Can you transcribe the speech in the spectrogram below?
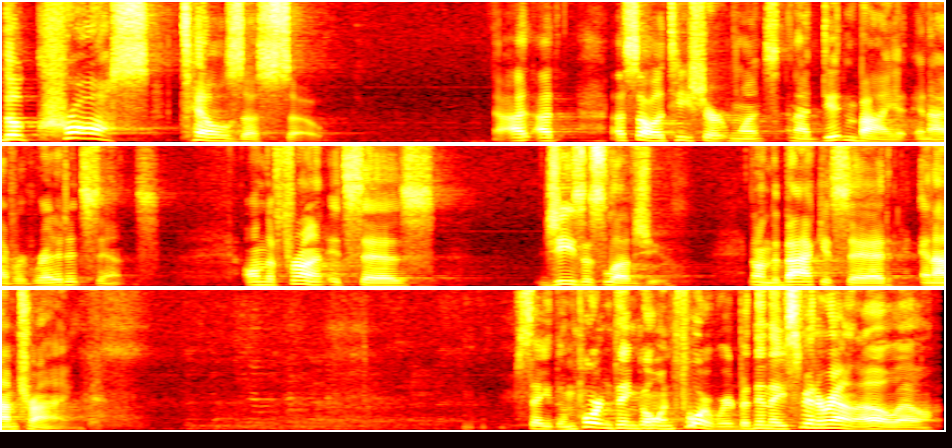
the cross tells us so. I, I, I saw a t shirt once and I didn't buy it, and I've regretted it since. On the front, it says, Jesus loves you. And on the back, it said, and I'm trying. Say the important thing going forward, but then they spin around, oh, well.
